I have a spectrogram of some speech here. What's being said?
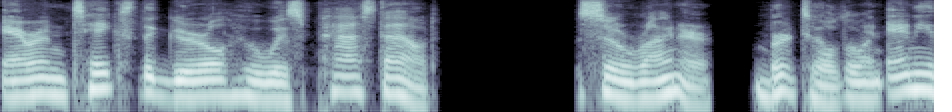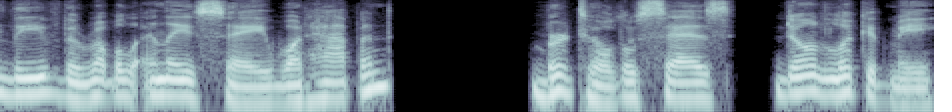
Eren takes the girl who was passed out. So Reiner, Bertoldo and Annie leave the rubble and they say what happened? Bertoldo says, don't look at me,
